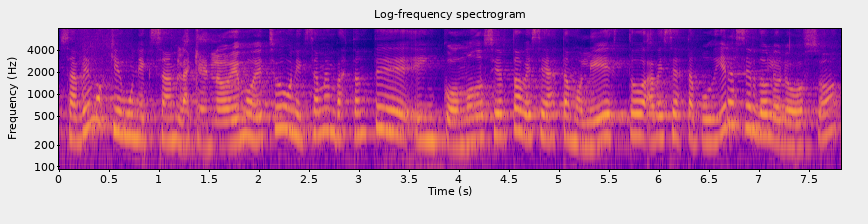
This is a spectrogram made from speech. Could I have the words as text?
sabemos que es un examen, la que lo hemos hecho, un examen bastante incómodo, ¿cierto? A veces hasta molesto, a veces hasta pudiera ser doloroso,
